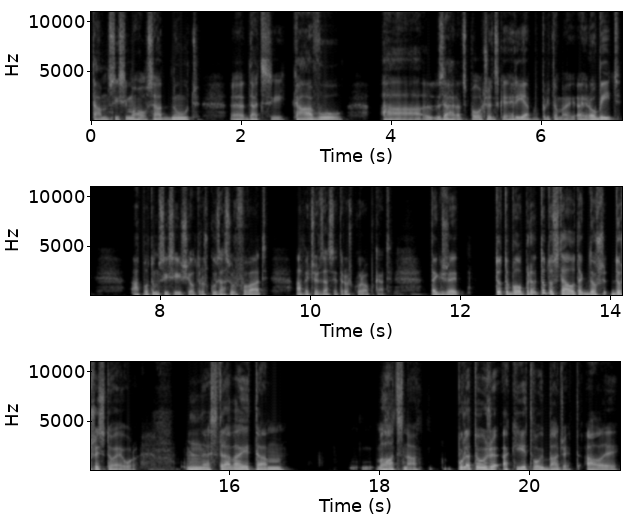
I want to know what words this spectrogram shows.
tam si si mohol sadnúť, uh, dať si kávu a zahrať spoločenské hry a pritom aj, aj robiť a potom si si išiel trošku zasurfovať a večer zase trošku robkať. Takže toto, bolo, toto stálo tak do, do 600 eur. Mm, strava je tam lacná. Podľa toho, že aký je tvoj budget, ale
